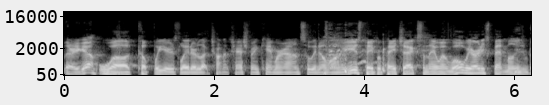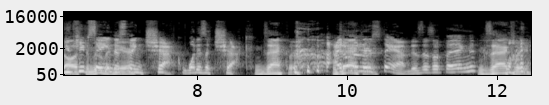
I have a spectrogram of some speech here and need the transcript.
There you go. Well, a couple years later, electronic transferring came around, so we no longer use paper paychecks. And they went, well, we already spent millions of dollars." You keep saying in this here. thing check. What is a check? Exactly. I don't understand. Is this a thing? Exactly.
